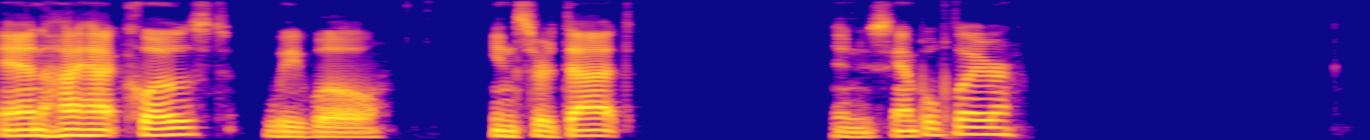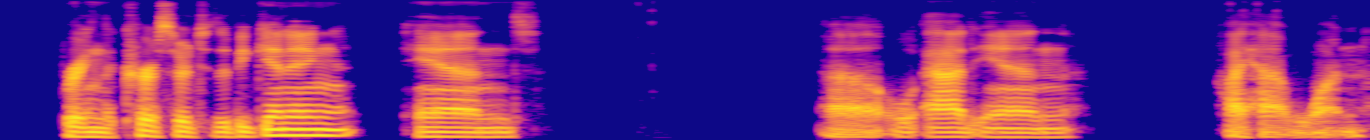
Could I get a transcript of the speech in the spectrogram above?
And hi-hat closed, we will insert that into sample player, bring the cursor to the beginning, and uh, we'll add in hi-hat one.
